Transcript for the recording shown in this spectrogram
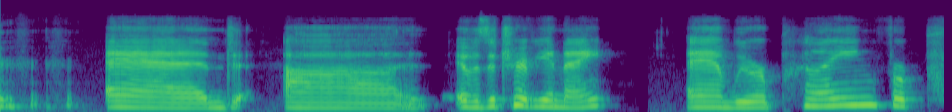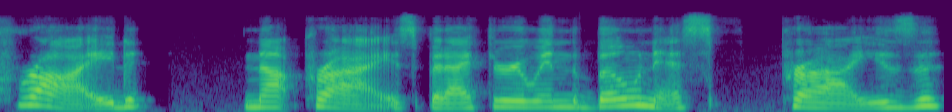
and uh, it was a trivia night, and we were playing for pride, not prize, but I threw in the bonus prize of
